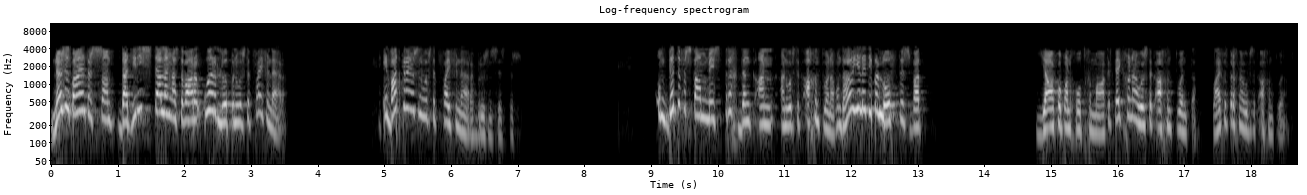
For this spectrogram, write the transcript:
Nou is dit baie interessant dat hierdie stelling as te ware oorloop in hoofstuk 35. En wat kry ons in hoofstuk 35, broers en susters? Om dit te verstaan, mens terugdink aan aan hoofstuk 28. Onthou julle die beloftes wat Jakob aan God gemaak het? Kyk gou na hoofstuk 28. Blaai gou terug na hoofstuk 28.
